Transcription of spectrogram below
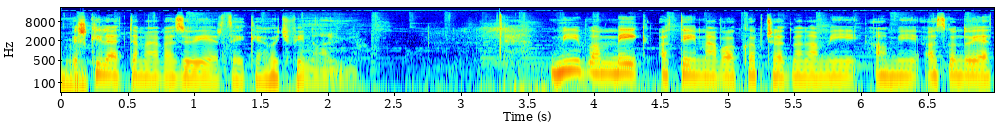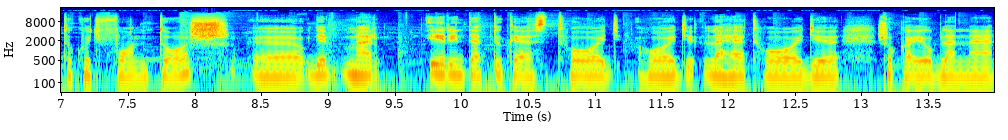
van. És ki lett emelve az ő értéke, hogy finom. Igen. Mi van még a témával kapcsolatban, ami, ami azt gondoljátok, hogy fontos? Ugye már érintettük ezt, hogy, hogy lehet, hogy sokkal jobb lenne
